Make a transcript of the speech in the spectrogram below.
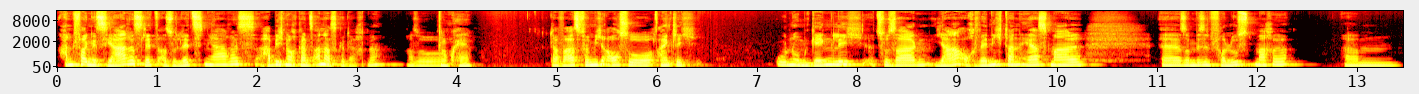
Anfang des Jahres, also letzten Jahres, habe ich noch ganz anders gedacht. Ne? Also okay. da war es für mich auch so eigentlich unumgänglich zu sagen, ja, auch wenn ich dann erstmal äh, so ein bisschen Verlust mache, ähm,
